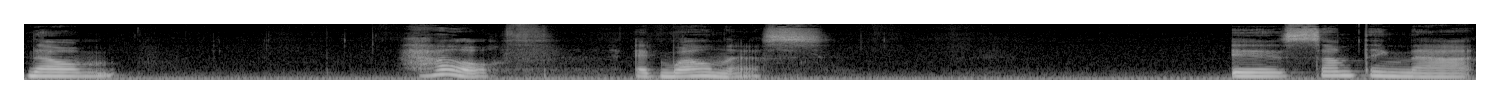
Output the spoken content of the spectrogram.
Now, um, health and wellness is something that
